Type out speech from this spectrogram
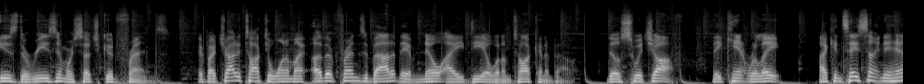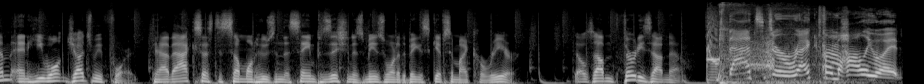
is the reason we're such good friends. If I try to talk to one of my other friends about it, they have no idea what I'm talking about. They'll switch off. They can't relate. I can say something to him and he won't judge me for it. To have access to someone who's in the same position as me is one of the biggest gifts in my career. Adele's album 30's out now. That's direct from Hollywood.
